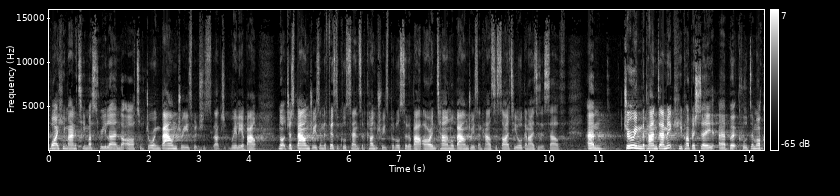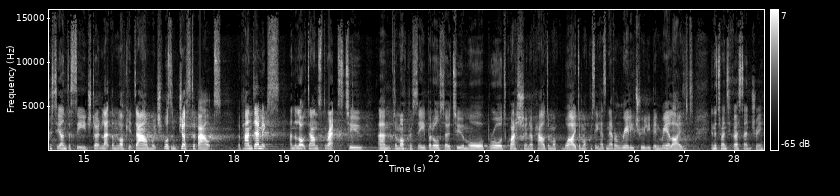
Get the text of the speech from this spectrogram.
Why Humanity Must Relearn the Art of Drawing Boundaries, which is really about not just boundaries in the physical sense of countries, but also about our internal boundaries and how society organizes itself. Um, during the pandemic, he published a, a, book called Democracy Under Siege Don't Let Them Lock It Down, which wasn't just about the pandemics and the lockdown's threats to um, democracy, but also to a more broad question of how demo- why democracy has never really truly been realized in the 21st century.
